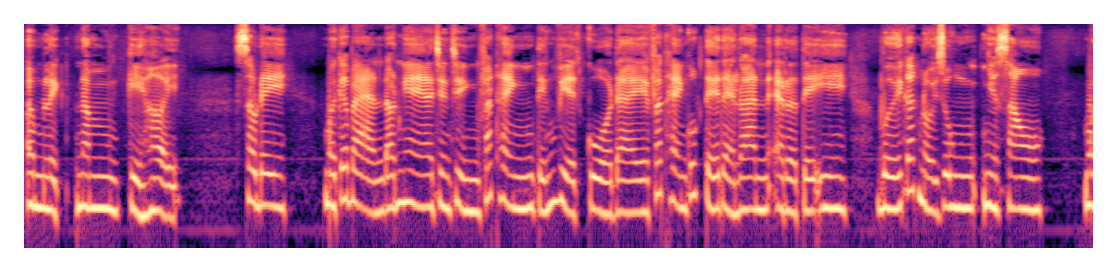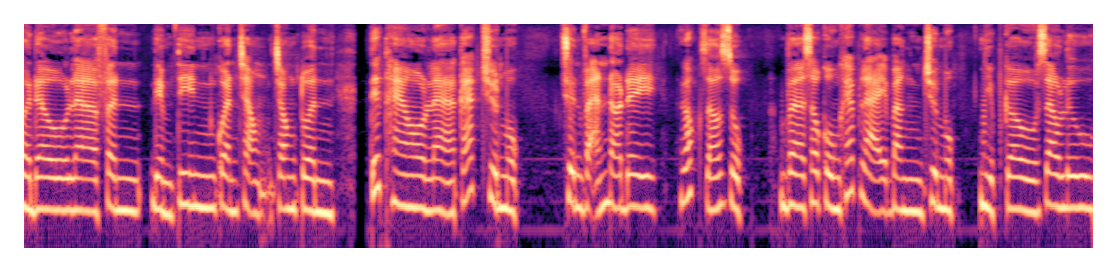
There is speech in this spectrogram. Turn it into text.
âm lịch năm kỷ hợi. Sau đây, mời các bạn đón nghe chương trình phát thanh tiếng Việt của Đài Phát thanh Quốc tế Đài Loan RTI với các nội dung như sau. Mở đầu là phần điểm tin quan trọng trong tuần, tiếp theo là các chuyên mục Chuyện vãn đó đây, góc giáo dục, và sau cùng khép lại bằng chuyên mục nhịp cầu giao lưu.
